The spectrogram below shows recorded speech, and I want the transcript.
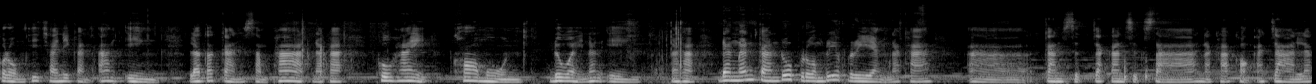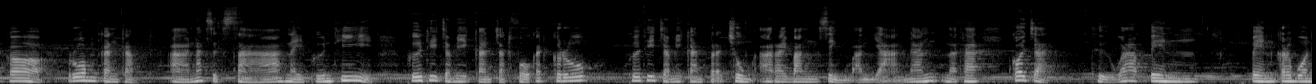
กรมที่ใช้ในการอ้างอิง แล้วก็การสัมภาษณ์นะคะ ผู้ให้ข้อมูลด้วยนั่นเองนะคะ ดังนั้นการรวบรวมเรียบเรียงนะคะาการศึกจากการศึกษานะคะของอาจารย์ แล้วก็ร่วมกันกับนักศึกษาในพื้นที่ เพื่อที่จะมีการจัดโฟกัสกรุ๊ปเพื่อที่จะมีการประชุมอะไรบางสิ่งบางอย่างนั้นนะคะ ก็จะถือว่าเป็นเป็นกระบวน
